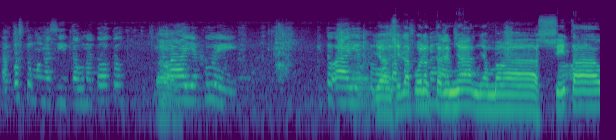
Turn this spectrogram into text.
Tapos itong mga sitaw na to, to ito Ah. aya to eh. Ito aya to. Yan, Tapos sila po may nagtanim mga- yan. Yung mga sitaw.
